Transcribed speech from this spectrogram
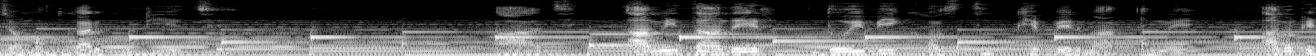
চমৎকার ঘটিয়েছে। আজ আমি তাদের দৈবিক হস্তক্ষেপের মাধ্যমে আমাকে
